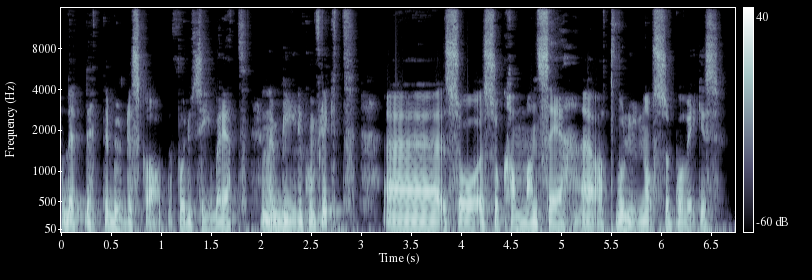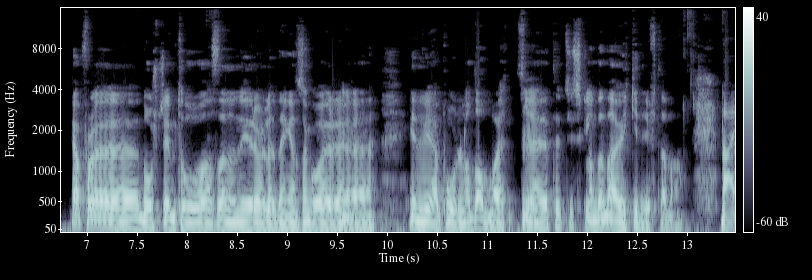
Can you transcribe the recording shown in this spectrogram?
Og dette, dette burde skape forutsigbarhet. Men mm. blir det konflikt, så, så kan man se at volumene også påvirkes. Ja, for eh, Nord Stream 2, altså denne nye rørledningen som går mm. Eh, inn via Polen og Danmark mm. Eh, til Tyskland, den er jo ikke i drift ennå? Nei,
